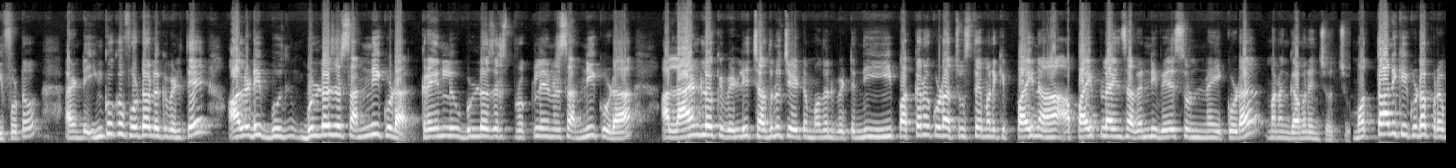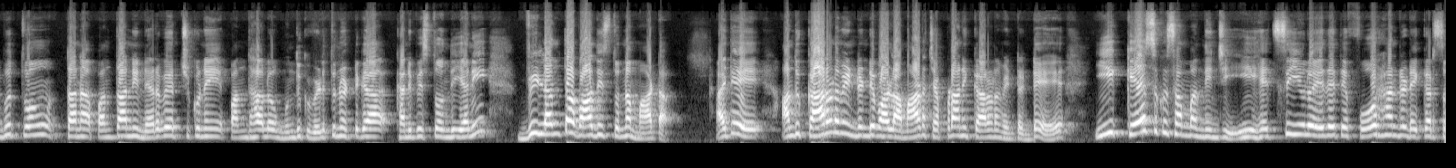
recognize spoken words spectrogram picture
ఈ ఫోటో. అండ్ ఇంకొక ఫోటోలోకి వెళ్తే ఆల్రెడీ బుల్ బుల్డోజర్స్ అన్నీ కూడా క్రెయిన్లు బుల్డోజర్స్ ప్రొక్లైనర్స్ అన్నీ కూడా ఆ ల్యాండ్లోకి వెళ్ళి చదును చేయటం మొదలుపెట్టింది. ఈ పక్కన కూడా చూస్తే మనకి పైన ఆ పైప్ లైన్స్ అవన్నీ వేసి ఉన్నాయి కూడా మనం గమనించవచ్చు. మొత్తానికి కూడా ప్రభుత్వం తన పంతాన్ని నెరవేర్చుకునే పంధాలో ముందుకు వెళుతున్నట్టుగా కనిపిస్తోంది అని వీళ్ళంతా వాదిస్తున్న మాట. మాట అయితే అందుకు కారణం ఏంటంటే వాళ్ళు ఆ మాట చెప్పడానికి కారణం ఏంటంటే ఈ కేసుకు సంబంధించి ఈ హెచ్సియులో ఏదైతే ఫోర్ హండ్రెడ్ ఎకర్స్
